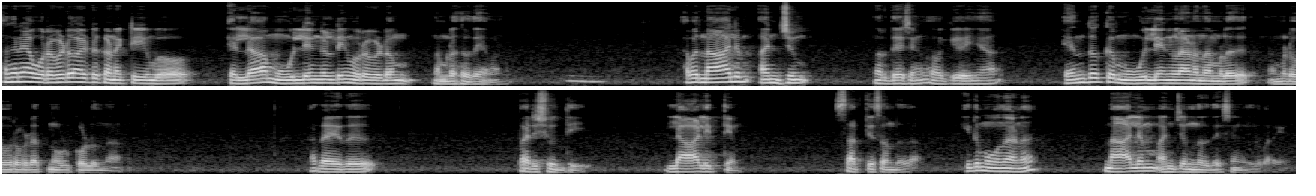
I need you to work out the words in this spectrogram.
അങ്ങനെ ഉറവിടമായിട്ട് കണക്ട് ചെയ്യുമ്പോൾ എല്ലാ മൂല്യങ്ങളുടെയും ഉറവിടം നമ്മുടെ ഹൃദയമാണ്. അപ്പോൾ നാലും അഞ്ചും നിർദ്ദേശങ്ങൾ നോക്കി കഴിഞ്ഞാൽ എന്തൊക്കെ മൂല്യങ്ങളാണ് നമ്മൾ നമ്മുടെ ഉറവിടത്തിൽ നിന്ന് ഉൾക്കൊള്ളുന്നതാണ്? അതായത് പരിശുദ്ധി ലാളിത്യം സത്യസന്ധത. ഇത് മൂന്നാണ് നാലും അഞ്ചും നിർദ്ദേശങ്ങളിൽ പറയുന്നത്.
